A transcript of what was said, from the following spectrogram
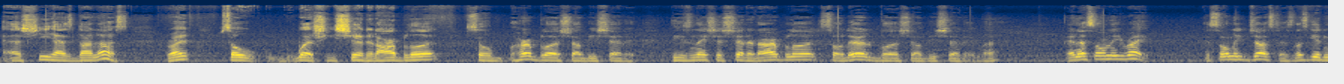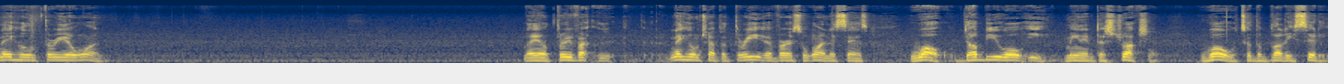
as she has done us, right? So what she shedded our blood, so her blood shall be shedded. These nations shedded our blood, so their blood shall be shedded, man. And that's only right. It's only justice. Let's get Nahum three and one. Nahum three, Nahum chapter three and verse one. It says, "Woe, W O E, meaning destruction. Woe to the bloody city!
